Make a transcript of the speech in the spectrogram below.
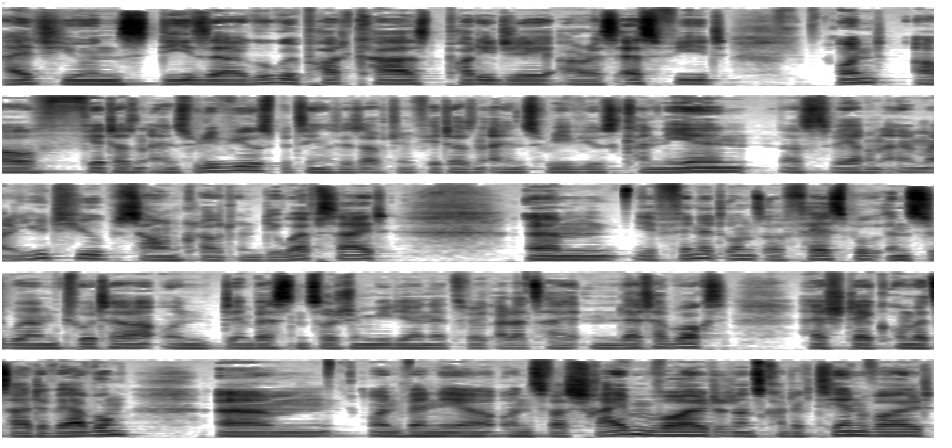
iTunes, Deezer, Google Podcast, Podigy, RSS-Feed und auf 4001 Reviews, beziehungsweise auf den 4001 Reviews Kanälen. Das wären einmal YouTube, Soundcloud und die Website. Ähm, ihr findet uns auf Facebook, Instagram, Twitter und dem besten Social Media Netzwerk aller Zeiten, Letterbox, Hashtag unbezahlte Werbung. Ähm, und wenn ihr uns was schreiben wollt oder uns kontaktieren wollt,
